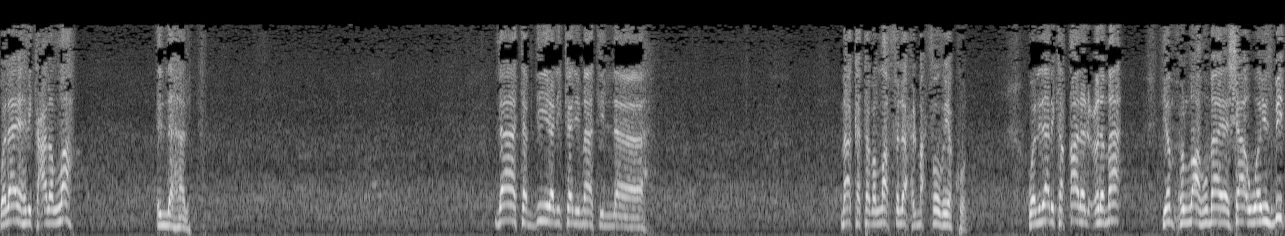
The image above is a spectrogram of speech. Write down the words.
ولا يهلك على الله إلا هالك. لا تبديل لكلمات الله. ما كتب الله في اللوح المحفوظ يكون. ولذلك قال العلماء يمحو الله ما يشاء ويثبت.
